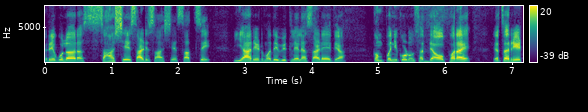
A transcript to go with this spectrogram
रेग्युलर सहाशे साडेसहाशे सातशे या रेटमध्ये विकलेल्या साड्या आहेत या. कंपनीकडून सध्या ऑफर आहे. याचा रेट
